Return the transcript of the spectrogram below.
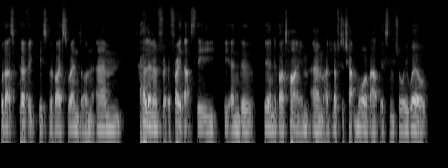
Well, that's a perfect piece of advice to end on. Um, Helen, I'm afraid that's the the end of the end of our time. Um, I'd love to chat more about this, and I'm sure we will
